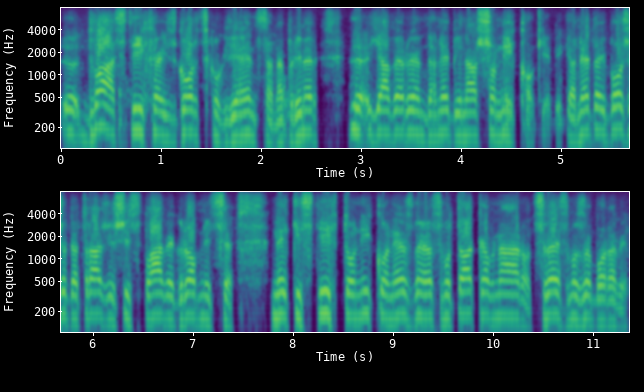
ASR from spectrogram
dva stiha iz Gorskog vjenca, na primjer, ja verujem da ne bi našao nikog. Je ga. Ne daj Bože da tražiš iz plave grobnice neki stih, to niko ne zna, ja smo takav narod, sve smo zaboravili.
